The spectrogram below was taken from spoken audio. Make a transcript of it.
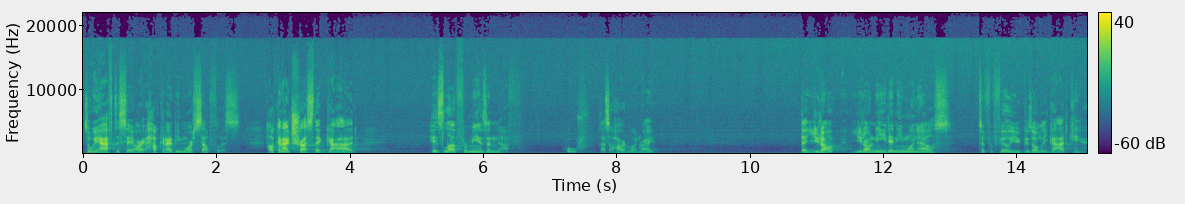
So we have to say, all right, how can I be more selfless? How can I trust that God, his love for me is enough? Ooh, that's a hard one, right? that you don't, you don't need anyone else to fulfill you because only God can.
